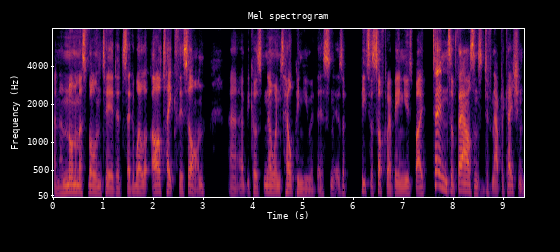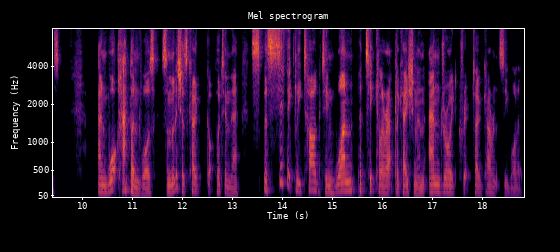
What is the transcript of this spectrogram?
an anonymous volunteer had said, "Well, look, I'll take this on." uh, because no one's helping you with this. And it was a piece of software being used by tens of thousands of different applications. And what happened was some malicious code got put in there specifically targeting one particular application, an Android cryptocurrency wallet.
